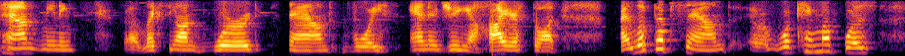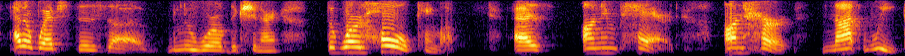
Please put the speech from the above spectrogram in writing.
sound meaning uh, lexion, word, sound, voice, energy, a higher thought. I looked up sound. Uh, what came up was out of Webster's uh, New World Dictionary, the word whole came up as unimpaired, unhurt, not weak,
